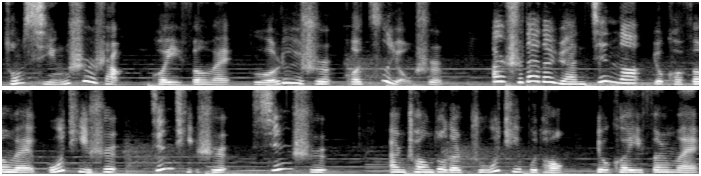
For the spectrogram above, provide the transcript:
从形式上可以分为格律诗和自由诗；按时代的远近呢，又可分为古体诗、今体诗、新诗；按创作的主体不同，又可以分为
